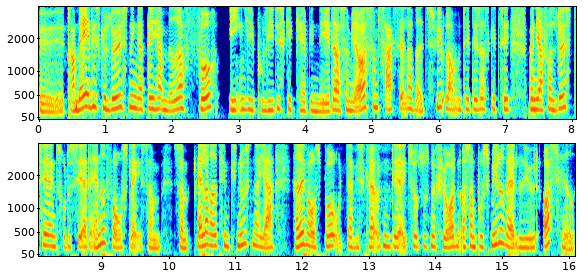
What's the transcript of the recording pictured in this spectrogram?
øh, dramatiske løsninger, det her med at få egentlige politiske kabinetter, som jeg også som sagt selv har været i tvivl om, om det er det, der skal til. Men jeg får lyst til at introducere et andet forslag, som, som allerede Tim Knudsen og jeg havde i vores bog, da vi skrev den der i 2014, og som Bosmidudvalget i øvrigt også havde,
